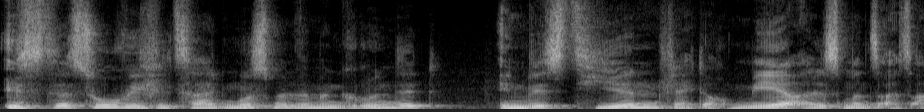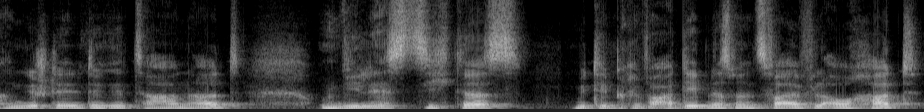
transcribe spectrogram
Ist das so? Wie viel Zeit muss man, wenn man gründet, investieren? Vielleicht auch mehr, als man es als Angestellte getan hat. Und wie lässt sich das mit dem Privatleben, das man im Zweifel auch hat,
